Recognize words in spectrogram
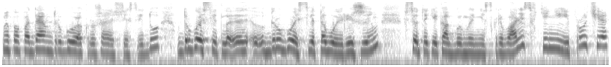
мы попадаем в другую окружающую среду, в другой, светло, э, в другой световой режим. Все-таки, как бы мы ни скрывались в тени и прочее,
